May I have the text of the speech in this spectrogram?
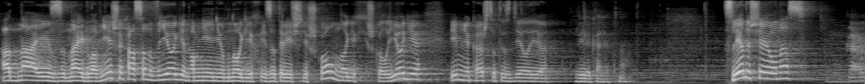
одна из наиглавнейших асан в йоге, по мнению многих эзотерических школ, многих школ йоги. И мне кажется, ты сделал ее великолепно. Следующая у нас Гарудас.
